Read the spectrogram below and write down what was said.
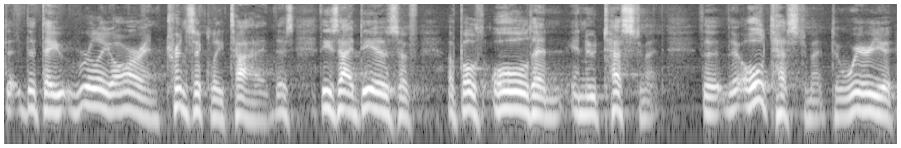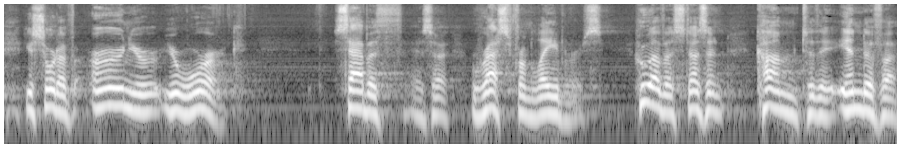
th- that they really are intrinsically tied. There's these ideas of, of both Old and, and New Testament. The, the Old Testament, to where you, you sort of earn your, your work. Sabbath as a rest from labors. Who of us doesn't come to the end of a,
